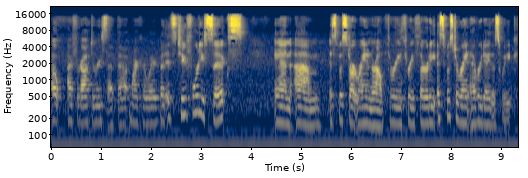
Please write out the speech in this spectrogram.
oh, I forgot to reset that microwave, but it's 246 and um, it's supposed to start raining around 3, 3.30. It's supposed to rain every day this week.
